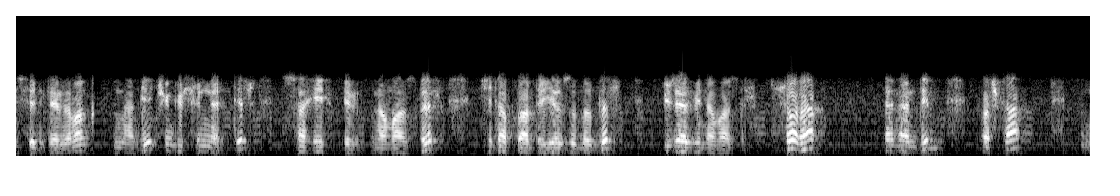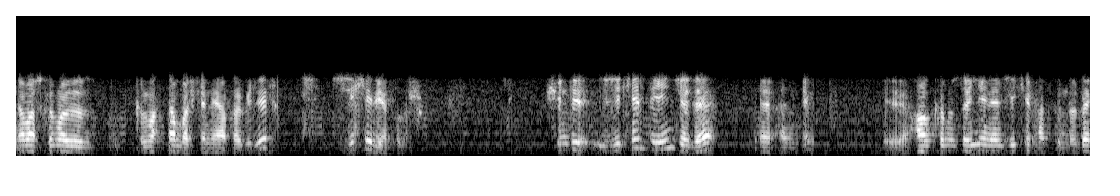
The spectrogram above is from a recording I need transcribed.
istedikleri zaman kılsınlar diye. Çünkü sünnettir, sahih bir namazdır, kitaplarda yazılıdır, güzel bir namazdır. Sonra efendim başka namaz kılmaz, kılmaktan başka ne yapabilir? Zikir yapılır. Şimdi zikir deyince de efendim e, halkımızda yine zikir hakkında da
